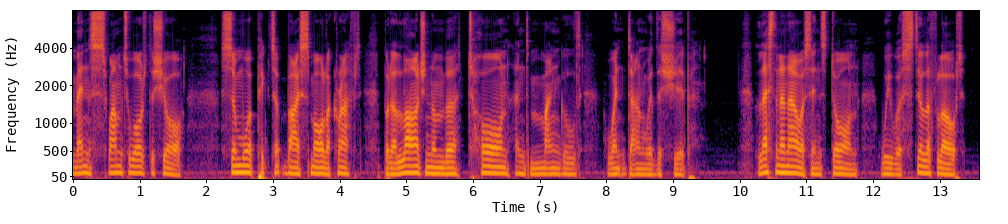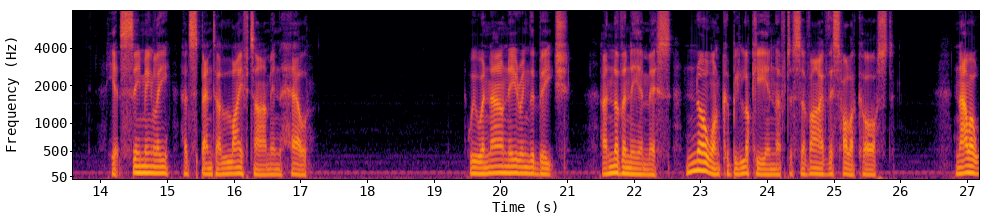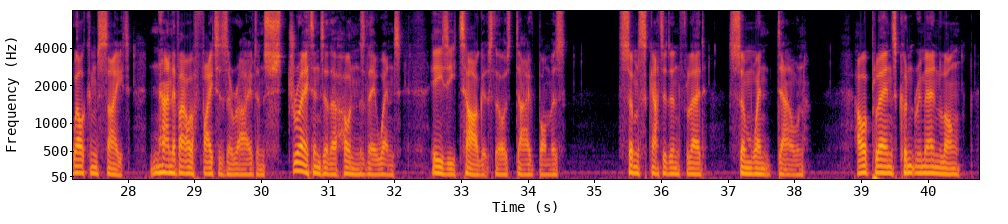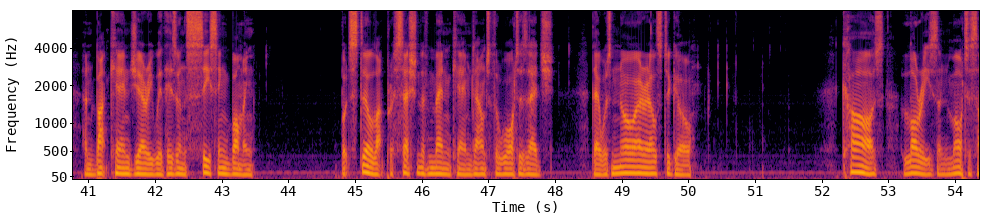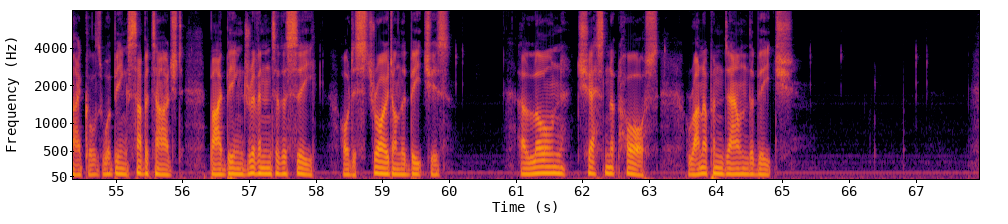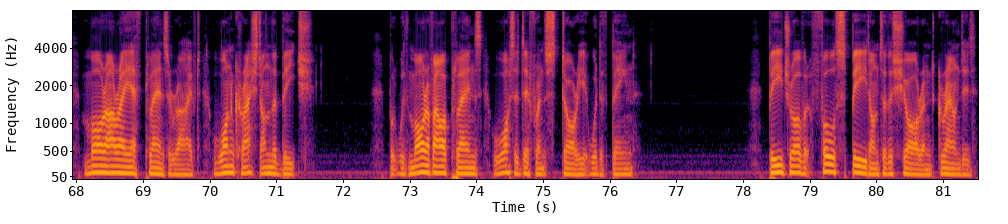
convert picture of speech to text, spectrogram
Men swam towards the shore. Some were picked up by smaller craft, but a large number, torn and mangled, went down with the ship. Less than an hour since dawn, we were still afloat, yet seemingly had spent a lifetime in hell. We were now nearing the beach. Another near miss. No one could be lucky enough to survive this holocaust. Now a welcome sight. Nine of our fighters arrived, and straight into the Huns they went. Easy targets, those dive bombers. Some scattered and fled, some went down. Our planes couldn't remain long, and back came Jerry with his unceasing bombing. But still that procession of men came down to the water's edge. There was nowhere else to go. Cars, lorries, and motorcycles were being sabotaged by being driven into the sea or destroyed on the beaches. A lone chestnut horse ran up and down the beach. More RAF planes arrived. One crashed on the beach. But with more of our planes, what a different story it would have been. Bee drove at full speed onto the shore and grounded.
